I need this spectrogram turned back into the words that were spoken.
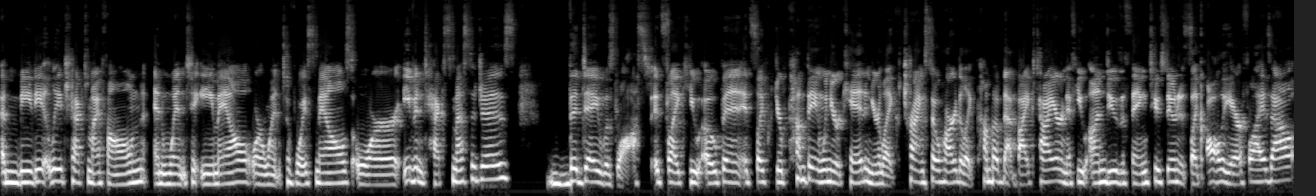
immediately checked my phone and went to email or went to voicemails or even text messages, the day was lost. It's like you open, it's like you're pumping when you're a kid and you're like trying so hard to like pump up that bike tire. And if you undo the thing too soon, it's like all the air flies out.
